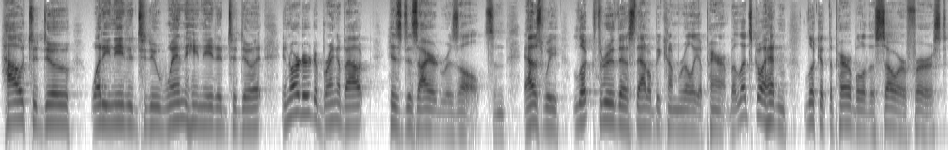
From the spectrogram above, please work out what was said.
how to do what he needed to do when he needed to do it in order to bring about his desired results. And as we look through this, that'll become really apparent. But let's go ahead and look at the parable of the sower first.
